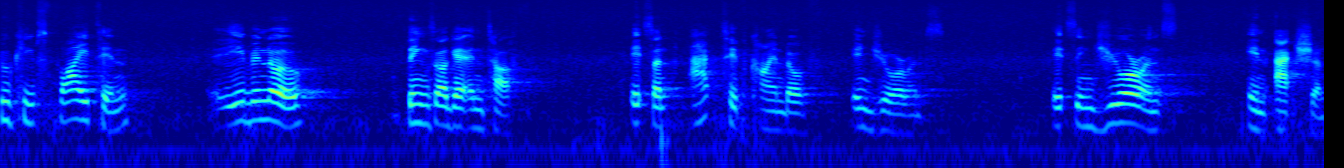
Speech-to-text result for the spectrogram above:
who keeps fighting even though things are getting tough. It's an active kind of endurance. It's endurance in action.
